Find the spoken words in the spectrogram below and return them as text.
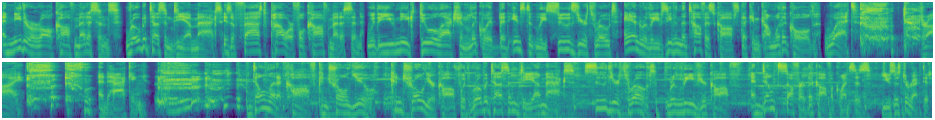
and neither are all cough medicines. Robitussin DM Max is a fast, powerful cough medicine with a unique dual action liquid that instantly soothes your throat and relieves even the toughest coughs that can come with a cold. Wet, dry, and hacking. Don't let a cough control you. Control your cough with Robitussin DM Max. Soothe your throat, relieve your cough, and don't suffer the consequences. Use as directed.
